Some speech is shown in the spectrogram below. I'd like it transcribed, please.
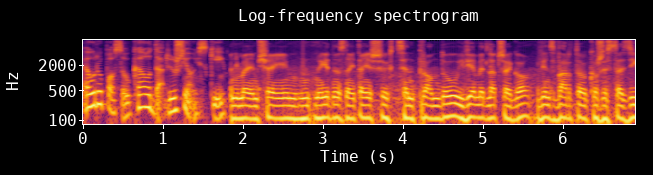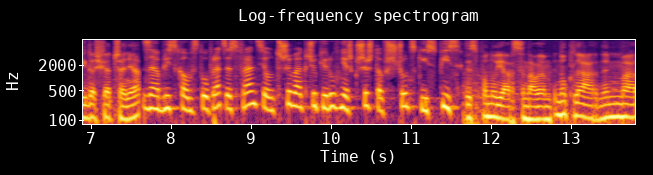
europoseł Kaodariusz Joński. Oni mają dzisiaj jeden z najtańszych cen prądu i wiemy dlaczego, więc warto korzystać z ich doświadczenia. Za bliską współpracę z Francją trzyma kciuki również Krzysztof Szczucki z PiS. Dysponuje arsenałem nuklearnym, ma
